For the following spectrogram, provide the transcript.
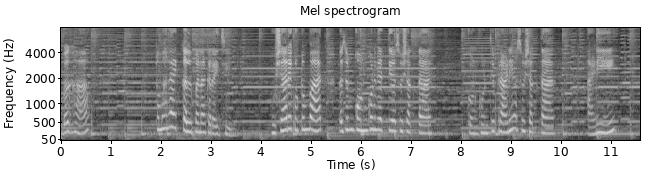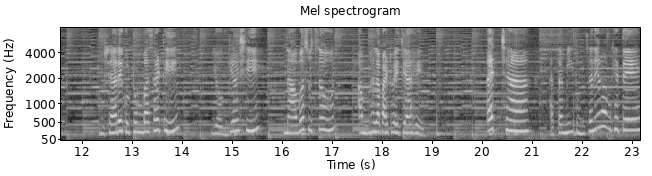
बघा तुम्हाला एक कल्पना करायची. हुशारे कुटुंबात अजून कोणकोण व्यक्ती असू शकतात? कोणकोणते प्राणी असू शकतात? आणि हुशारे कुटुंबासाठी योग्य अशी नावं सुचवून आम्हाला पाठवायची आहे. अच्छा आता मी तुमचा निरोप घेते.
